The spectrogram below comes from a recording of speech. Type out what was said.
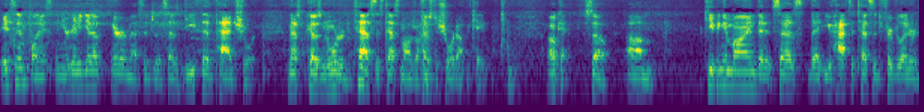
it's in place, and you're going to get an error message that says defib pad short. And that's because in order to test, this test module has to short out the cable. Okay, so um, keeping in mind that it says that you have to test the defibrillator at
